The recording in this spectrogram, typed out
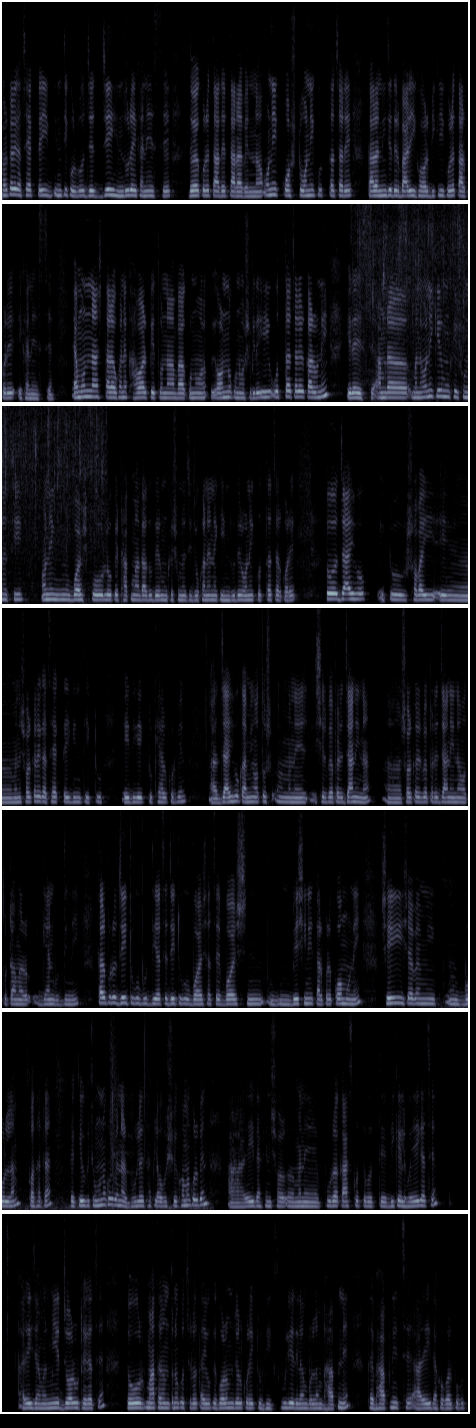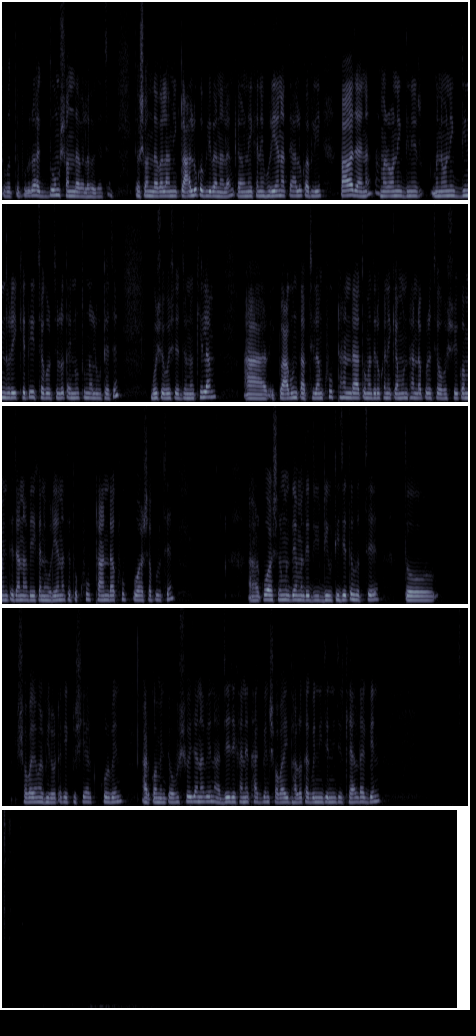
সরকারের কাছে একটাই বিনতি করব যে যে হিন্দুরা এখানে এসছে দয়া করে তাদের তাড়াবেন না। অনেক কষ্ট, অনেক অত্যাচারে তারা নিজেদের বাড়ি ঘর বিক্রি করে তারপরে এখানে এসছে। এমন না তারা ওখানে খাওয়ার পেত না বা কোনো অন্য কোনো অসুবিধা। এই অত্যাচারের কারণেই এরা এসছে। আমরা মানে অনেকের মুখে শুনেছি, অনেক বয়স্ক লোকে ঠাকমা দাদুদের মুখে শুনেছি যে ওখানে নাকি হিন্দুদের অনেক অত্যাচার করে। তো যাই হোক একটু সবাই মানে সরকারের কাছে একটাই বিনতি, একটু এই দিকে একটু খেয়াল করবেন। আর যাই হোক, আমি অত মানে ইসের ব্যাপারে জানি না সরকারের ব্যাপারে জানি না, অতটা আমার জ্ঞান বুদ্ধি নেই। তারপরেও যেইটুকু বুদ্ধি আছে, যেইটুকু বয়স আছে, বয়স বেশি নেই, তারপরে কমও নেই, সেই হিসাবে আমি বললাম কথাটা। তা কেউ কিছু মনে করবেন আর ভুলে থাকলে অবশ্যই ক্ষমা করবেন। আর এই দেখেন মানে পুরো কাজ করতে করতে বিকেল হয়ে গেছে। আর এই যে আমার মেয়ের জ্বর উঠে গেছে, তো ওর মাথা যন্ত্রণা করছিল, তাই ওকে গরম জল করে একটু ভিক্স গুলিয়ে দিলাম, বললাম ভাপ নে। তাই ভাপ নিচ্ছে, আর এই দেখো গল্প করতে করতে পুরো একদম সন্ধ্যাবেলা হয়ে গেছে। তো সন্ধ্যাবেলা আমি একটু আলু কাবলি বানালাম, কারণ এখানে হরিয়ানাতে আলু কাবলি পাওয়া যায় না। আমার অনেক দিনের মানে অনেক দিন ধরেই খেতে ইচ্ছা করছিল, তাই নতুন আলু উঠেছে। বসে বসে এর জন্য খেলাম। আর একটু আগুন তাপছিলাম, খুব ঠান্ডা। তোমাদের ওখানে কেমন ঠান্ডা পড়েছে অবশ্যই কমেন্টে জানাবে। এখানে হরিয়ানাতে তো খুব ঠান্ডা, খুব কুয়াশা পড়ছে। আর কুয়াশার মধ্যে আমাদের ডিউটি যেতে হচ্ছে। তো সবাই আমার ভিডিওটাকে একটু শেয়ার করবেন আর কমেন্টে অবশ্যই জানাবেন। আর যে যেখানে থাকবেন, সবাই ভালো থাকবেন, নিজের নিজের খেয়াল রাখবেন।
